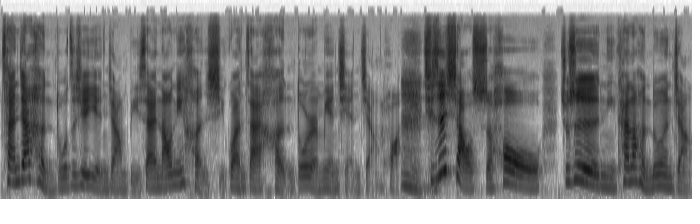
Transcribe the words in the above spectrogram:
参加很多这些演讲比赛，然后你很习惯在很多人面前讲话。嗯，其实小时候就是你看到很多人讲，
